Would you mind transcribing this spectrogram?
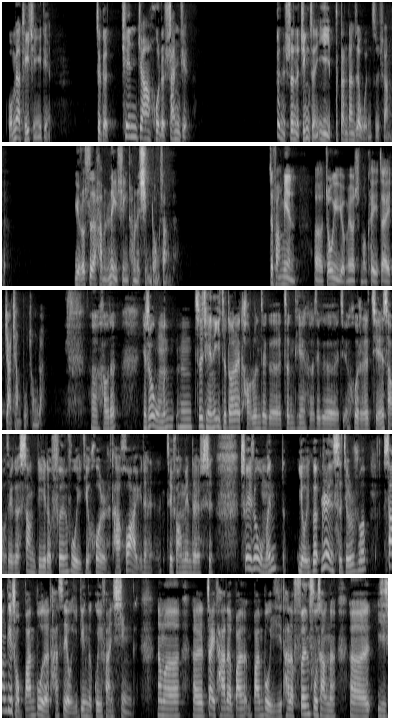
我们要提醒一点。这个添加或者删减，更深的精神意义不单单在文字上的，有的是在他们内心、他们的行动上的。这方面，呃，周瑜有没有什么可以再加强补充的？嗯，好的。你说我们嗯之前一直都在讨论这个增添和这个减或者是减少这个上帝的吩咐以及或者是他话语的这方面的事，所以说我们有一个认识，就是说上帝所颁布的它是有一定的规范性的。那么呃，在他的颁颁布以及他的吩咐上呢，呃以。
